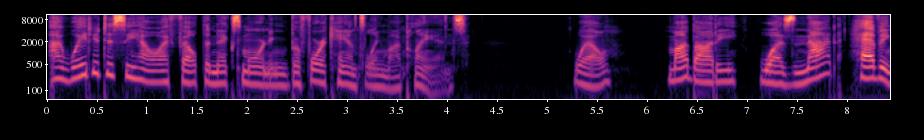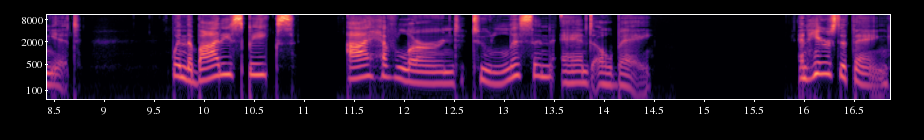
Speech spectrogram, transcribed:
I waited to see how I felt the next morning before canceling my plans. Well, my body was not having it. When the body speaks, I have learned to listen and obey. And here's the thing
